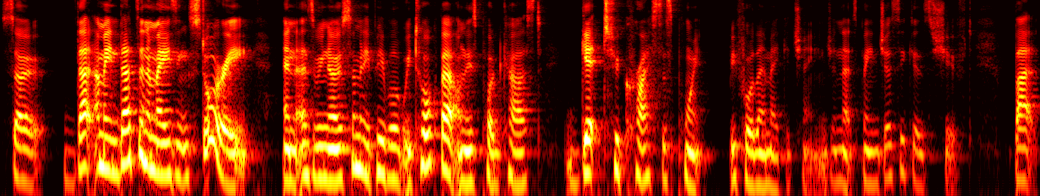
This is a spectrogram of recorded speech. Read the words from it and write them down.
So that I mean that's an amazing story and as we know so many people that we talk about on this podcast get to crisis point before they make a change and that's been Jessica's shift. But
